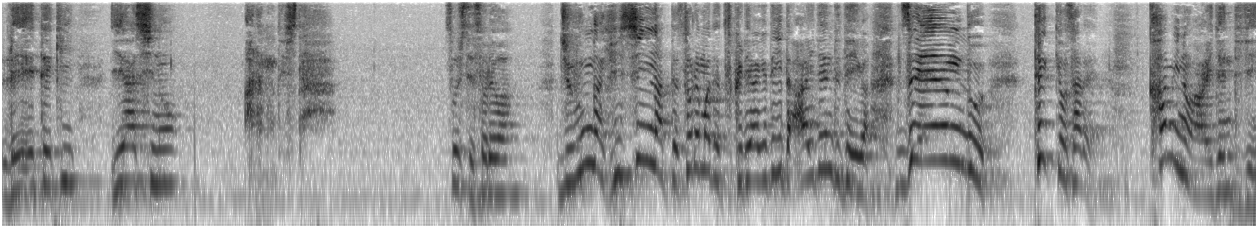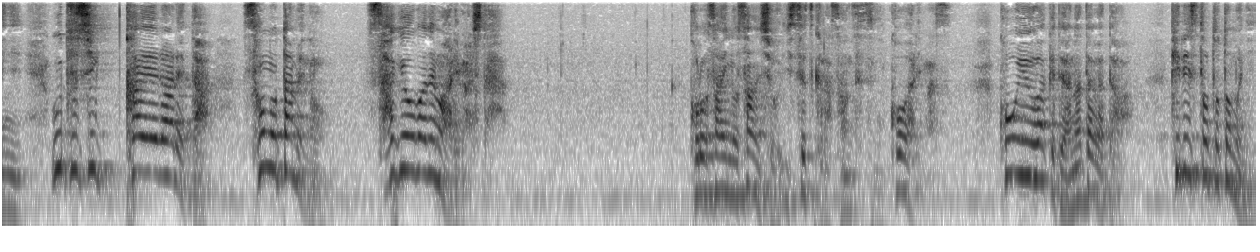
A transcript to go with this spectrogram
霊的癒しの荒野でした。そしてそれは自分が必死になってそれまで作り上げてきたアイデンティティが全部撤去され神のアイデンティティに移し替えられたそのための作業場でもありました。コロサイの3章1節から3節にこうあります。こういうわけであなた方はキリストと共に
